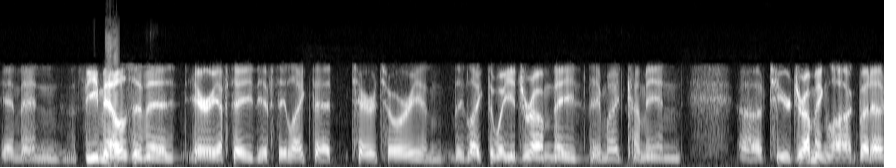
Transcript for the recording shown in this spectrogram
and then the females in the area if they if they like that territory and they like the way you drum they they might come in uh to your drumming log. But a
